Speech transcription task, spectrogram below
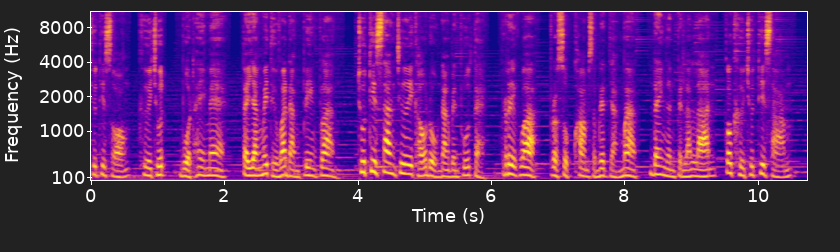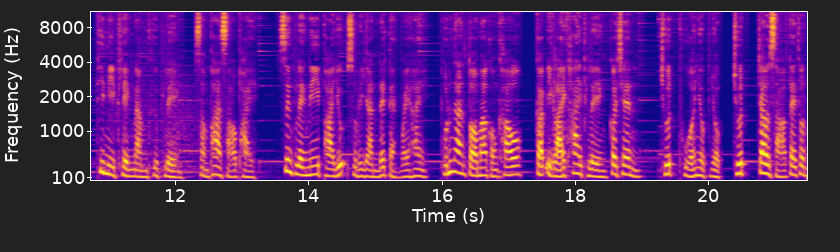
ชุดที่ 2 คือชุดบวชให้แม่ แต่ยังไม่ถือว่าดังเปรี้ยงปร้าง ชุดที่สร้างชื่อให้เขาโด่งดังเป็นพลุแตก เรียกว่าประสบความสำเร็จอย่างมาก ได้เงินเป็นล้านๆ ก็คือชุดที่ 3 ที่มีเพลงนำคือเพลงสัมภาษณ์สาวไผ่ซึ่งเพลงนี้พายุสุริยันได้แต่งไว้ให้ ผลงานต่อมาของเขา กับอีกหลายค่ายเพลงก็เช่น ชุดผัวหยบหยบชุดเจ้าสาวใต้ต้น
